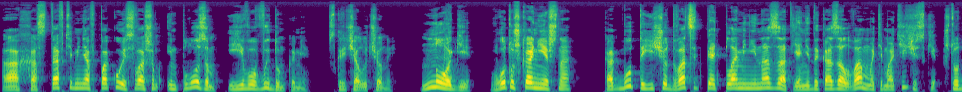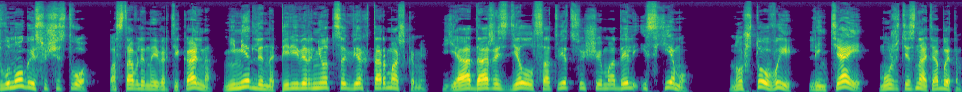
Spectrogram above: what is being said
Ах, оставьте меня в покое с вашим имплозом и его выдумками, вскричал ученый. Ноги! Вот уж конечно! Как будто еще 25 пламеней назад я не доказал вам математически, что двуногое существо поставленное вертикально, немедленно перевернется вверх тормашками. Я даже сделал соответствующую модель и схему. Но что вы, лентяи, можете знать об этом?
